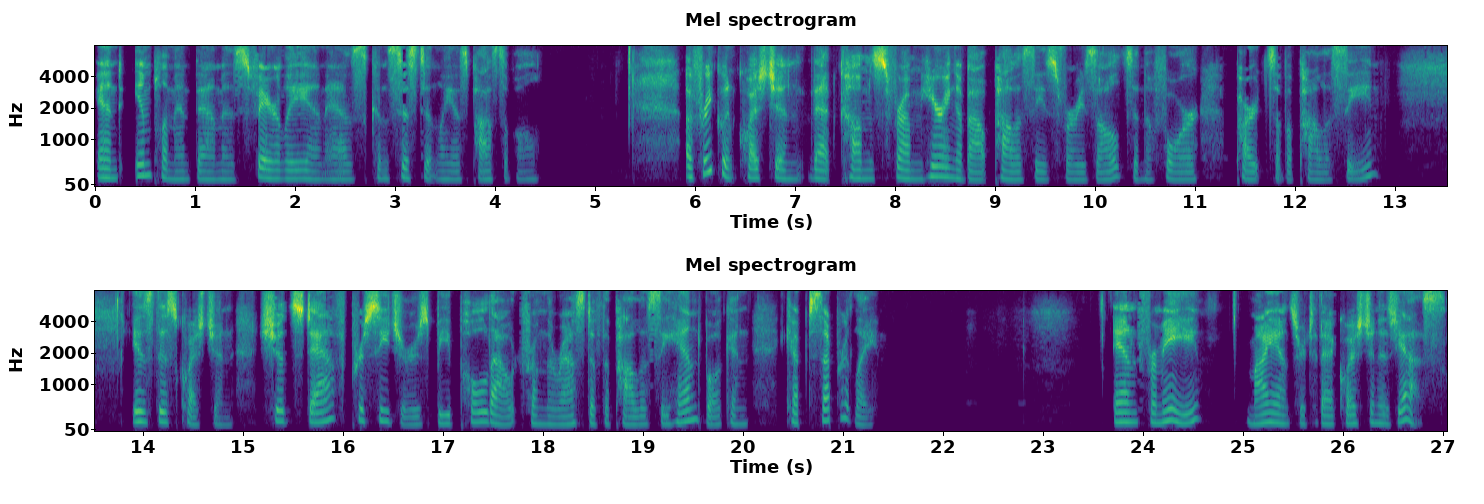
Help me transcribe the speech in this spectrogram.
and implement them as fairly and as consistently as possible. A frequent question that comes from hearing about policies for results in the four parts of a policy is this question Should staff procedures be pulled out from the rest of the policy handbook and kept separately? And for me, my answer to that question is yes.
